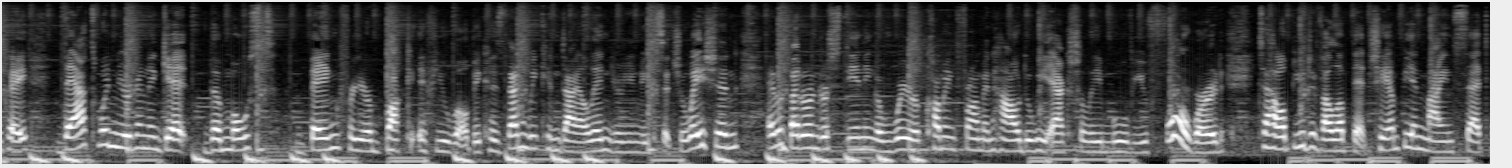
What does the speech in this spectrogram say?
okay, that's when you're to get the most bang for your buck, if you will, because then we can dial in your unique situation, have a better understanding of where you're coming from and how do we actually move you forward to help you develop that champion mindset,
